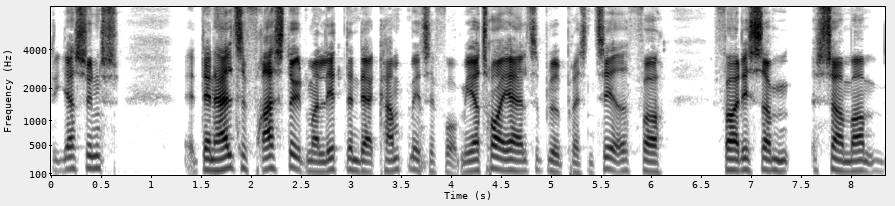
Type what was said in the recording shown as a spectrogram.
Det, jeg synes, den har altid frastødt mig lidt, den der kampmetafor. Men jeg tror, jeg er altid blevet præsenteret for, for det som, som om...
